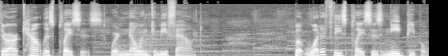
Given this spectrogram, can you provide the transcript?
there are countless places where no one can be found. But what if these places need people?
